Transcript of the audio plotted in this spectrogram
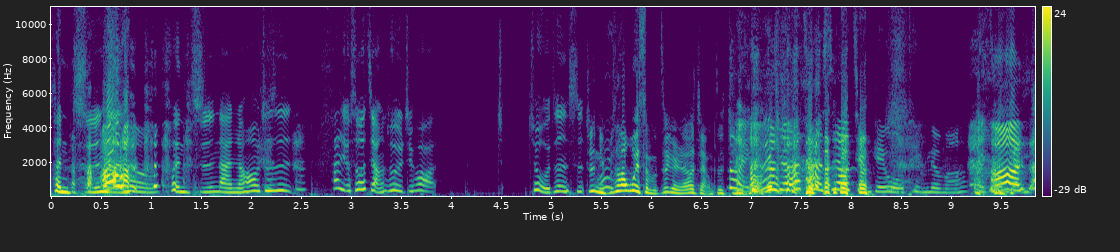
很直男，很直男，然后就是他有时候讲出一句话，就就我真的是就你不知道为什么这个人要讲这句对，话我，会觉得他真的是要讲给我听的吗？好好笑，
